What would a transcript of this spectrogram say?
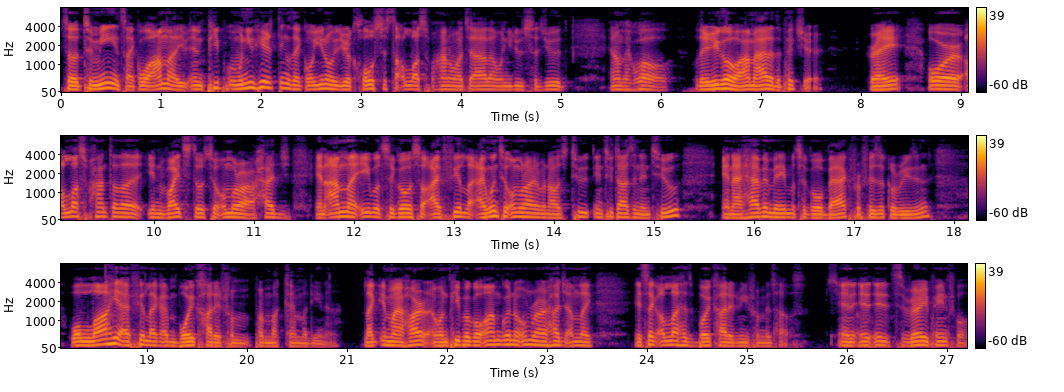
So to me, it's like, well, I'm not. even- And people, when you hear things like, oh, you know, you're closest to Allah Subhanahu wa Taala when you do sujood, and I'm like, well, there you go. I'm out of the picture right? Or Allah subhanahu wa ta'ala invites those to Umrah or Hajj and I'm not able to go. So I feel like I went to Umrah when I was two, in 2002 and I haven't been able to go back for physical reasons. Wallahi, I feel like I'm boycotted from, from Makkah and Medina. Like in my heart, when people go, oh, I'm going to Umrah or Hajj, I'm like, it's like Allah has boycotted me from his house. And it, it's very painful.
